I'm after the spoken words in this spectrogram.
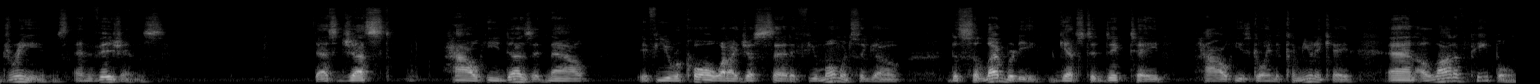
dreams and visions. That's just how He does it. Now, if you recall what I just said a few moments ago, the celebrity gets to dictate how he's going to communicate. And a lot of people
